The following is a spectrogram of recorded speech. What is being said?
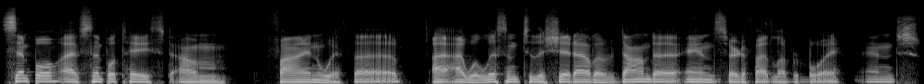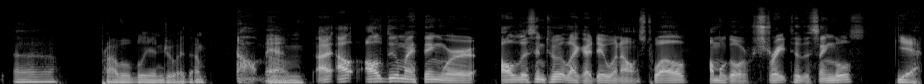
simple. I have simple taste. I'm fine with uh I, I will listen to the shit out of Donda and Certified Lover Boy and uh probably enjoy them. oh man, Um, I, I'll I'll do my thing where I'll listen to it like I did when I was twelve. I'm gonna go straight to the singles, yeah.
